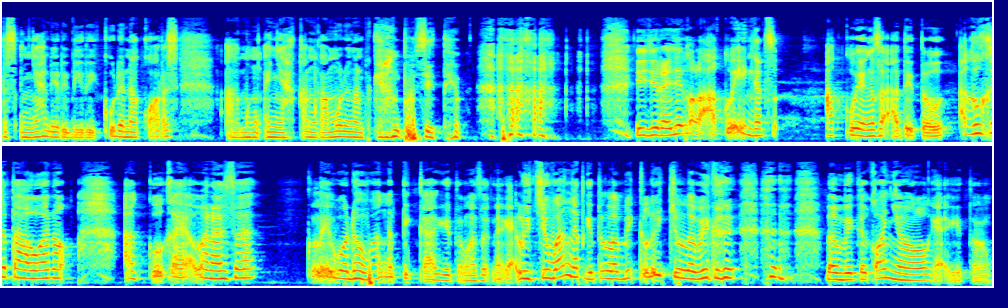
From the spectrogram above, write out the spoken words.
harus enyah dari diriku dan aku harus uh, mengenyahkan kamu dengan pikiran positif. Jujur aja kalau aku ingat aku yang saat itu aku ketawa no aku kayak merasa kle bodoh banget Tika gitu maksudnya. Kayak lucu banget gitu lebih ke lucu lebih ke lebih ke konyol kayak gitu.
